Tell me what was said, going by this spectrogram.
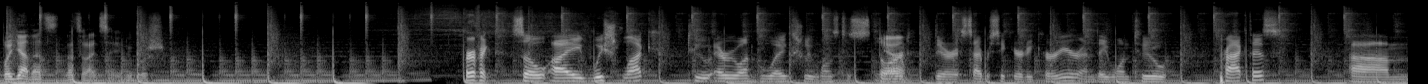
But yeah, that's that's what I'd say, Lubos. Perfect. So I wish luck to everyone who actually wants to start Yeah. their cybersecurity career and they want to practice. Um,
